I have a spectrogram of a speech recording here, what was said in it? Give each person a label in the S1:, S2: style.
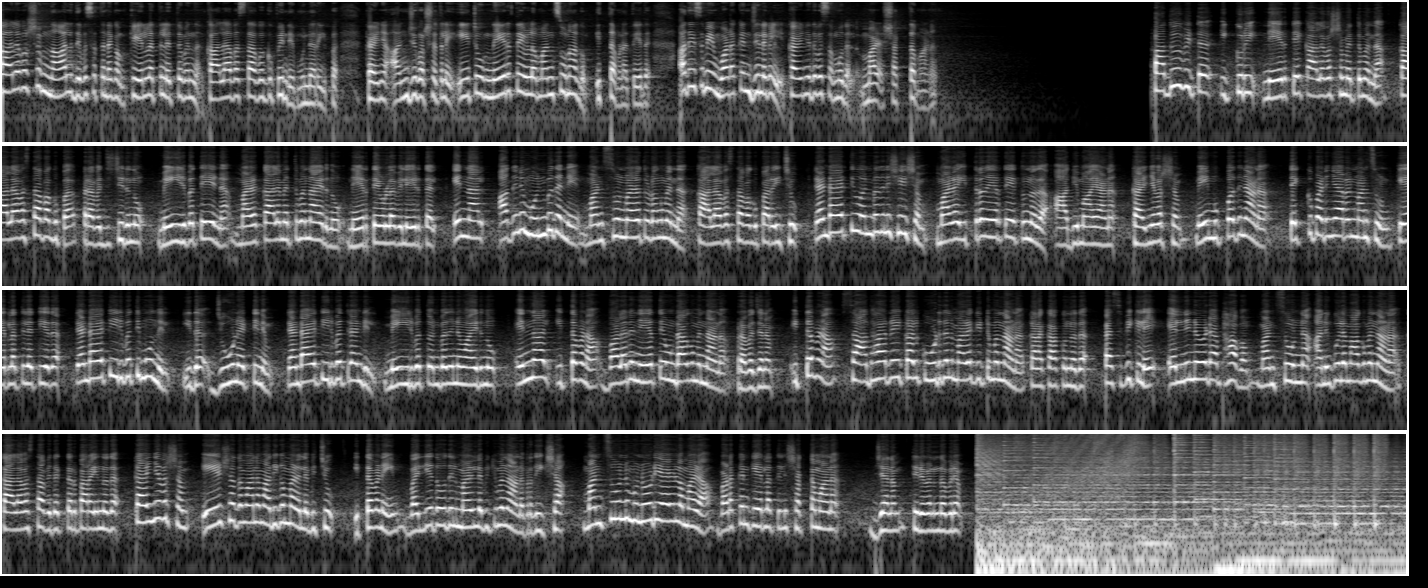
S1: കാലവർഷം നാല് ദിവസത്തിനകം കേരളത്തിലെത്തുമെന്ന് കാലാവസ്ഥാ വകുപ്പിന്റെ മുന്നറിയിപ്പ്. കഴിഞ്ഞ അഞ്ചു വർഷത്തിലെ ഏറ്റവും നേരത്തെയുള്ള മൺസൂണാകും ഇത്തവണത്തേത്. അതേസമയം വടക്കൻ ജില്ലകളിൽ കഴിഞ്ഞ ദിവസം മുതൽ മഴ ശക്തമാണ്.
S2: പതിവ് വിട്ട് ഇക്കുറി നേരത്തെ കാലവർഷം എത്തുമെന്ന് കാലാവസ്ഥാ വകുപ്പ് പ്രവചിച്ചിരുന്നു. മെയ് ഇരുപത്തിയേഴിന് മഴക്കാലം എത്തുമെന്നായിരുന്നു നേരത്തെയുള്ള വിലയിരുത്തൽ. എന്നാൽ അതിനു മുൻപ് തന്നെ മൺസൂൺ മഴ തുടങ്ങുമെന്ന് കാലാവസ്ഥാ വകുപ്പ് അറിയിച്ചു. രണ്ടായിരത്തി ഒൻപതിന് ശേഷം മഴ ഇത്ര നേരത്തെ എത്തുന്നത് ആദ്യമായാണ്. കഴിഞ്ഞ വർഷം മെയ് മുപ്പതിനാണ് തെക്കു പടിഞ്ഞാറൻ മൺസൂൺ കേരളത്തിലെത്തിയത് രണ്ടായിരത്തി ഇരുപത്തി മൂന്നിൽ ഇത് ജൂൺ എട്ടിനും രണ്ടായിരത്തി ഇരുപത്തിരണ്ടിൽ മെയ് ഇരുപത്തി ഒൻപതിനുമായിരുന്നു എന്നാൽ ഇത്തവണ വളരെ നേരത്തെ ഉണ്ടാകുമെന്നാണ് പ്രവചനം. ഇത്തവണ സാധാരണയേക്കാൾ കൂടുതൽ മഴ കിട്ടുമെന്നാണ് കണക്കാക്കുന്നത്. പസഫിക്കിലെ എൽനിനോയുടെ അഭാവം മൺസൂണിന് അനുകൂലമാകുമെന്നാണ് കാലാവസ്ഥാ വിദഗ്ധർ പറയുന്നത്. കഴിഞ്ഞ വർഷം ഏഴ് ശതമാനം അധികം മഴ ലഭിച്ചു. ഇത്തവണയും വലിയ തോതിൽ മഴ ലഭിക്കുമെന്നാണ് പ്രതീക്ഷ. മൺസൂണിന് മുന്നോടിയായുള്ള മഴ വടക്കൻ കേരളത്തിൽ ശക്തമാണ്. ജനം തിരുവനന്തപുരം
